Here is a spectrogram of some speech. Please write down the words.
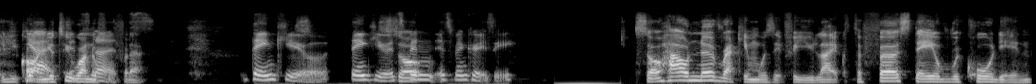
you can't. Yeah, you're too wonderful nuts. for that. Thank you. Thank you. It's so, been it's been crazy. So how nerve wracking was it for you? Like the first day of recording,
